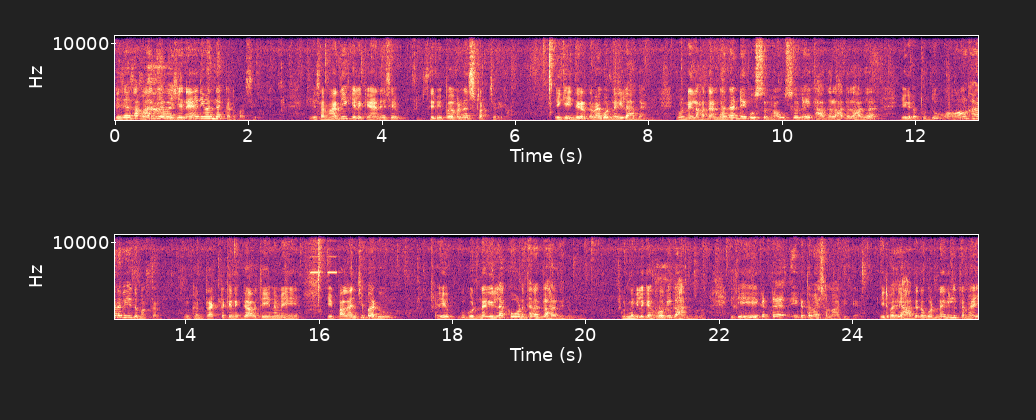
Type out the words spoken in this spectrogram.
ඒ නිසා සමාධිය අවශ්‍ය නැහැ නිවන් දැක්කට පස්සේ. ඒ සමාධිය කියලා කියන්නේ semi permanent structure එකක්. ඒකේ ඉඳගෙන තමයි ගොඩනැගිල්ල හදන්නේ. ගොඩනැගිල්ල හදන්න හදන්න ඒක උස්සනවා. උස්සලා ඒක හදලා හදලා හදලා ඒකට පුදුමාකාර වේදමක් කරනවා. කොන්ට්‍රැක්ටර් කෙනෙක් ගාව තියෙන මේ මේ පලංචි බඩු ඒ ගොඩනැගිල්ල කෝණ තැනක් ගහලා දෙනවා. ගොඩනැගිල්ල ගැහුවා වගේ ගහන්න පුළුවන්. ඉතින් ඒකට ඒක තමයි සමාධිය කියන්නේ. ඊට පස්සේ හදන ගොඩනැගිල්ල තමයි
